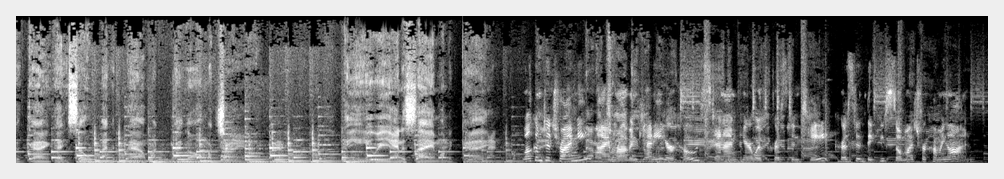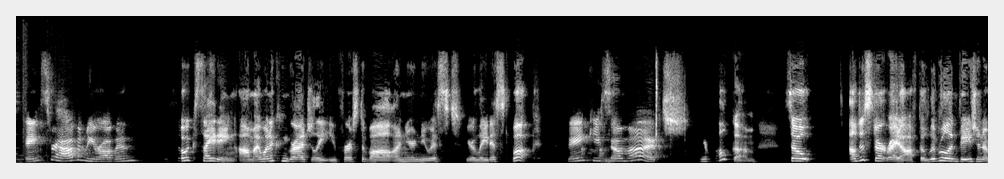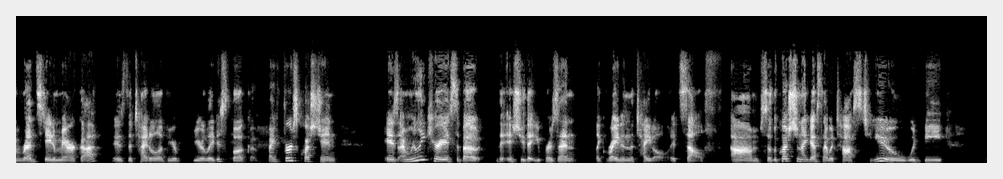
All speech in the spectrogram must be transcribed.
a gang. Hey, so like a down, my nigga on my chain. Me and you, we ain't the same on the gang. Welcome to Try Me. I'm Robin Kenny, your host, and I'm here with Kristin Tate. Kristin, thank you so much for coming on. Thanks for having me, Robin. So exciting. Um, I want to congratulate you, first of all, on your newest, your latest book. Thank you so much. You're welcome. So I'll just start right off. The Liberal Invasion of Red State America is the title of your, your latest book. My first question is I'm really curious about the issue that you present, like right in the title itself. Um, so the question I guess I would toss to you would be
